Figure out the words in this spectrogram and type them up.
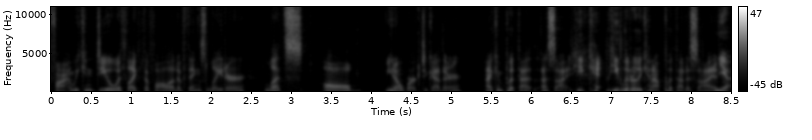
fine we can deal with like the fallout of things later let's all you know work together i can put that aside he can't he literally cannot put that aside Yeah.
